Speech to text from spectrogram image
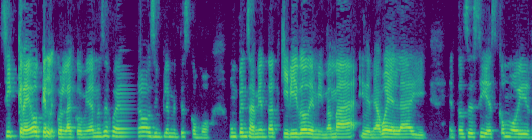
sí creo que con la comida no se juega o simplemente es como un pensamiento adquirido de mi mamá y de mi abuela y entonces sí, es como ir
